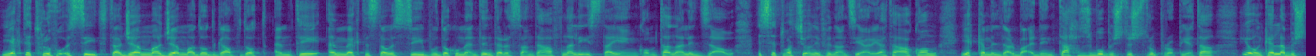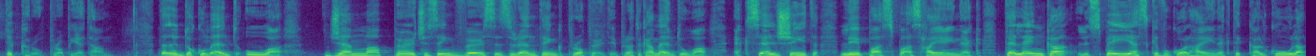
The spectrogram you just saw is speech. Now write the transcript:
Jekk tidħlu fuq is-sit ta' Gemma, gemma.gov.mt, hemmhekk tistgħu issibu dokument interessanti ħafna li jista' jgħinkom tanalizzaw is-sitwazzjoni finanzjarja tagħkom jekk kemm-il darba qegħdin taħsbu biex tixtru proprjetà jew inkella biex tikkru proprjetà. Dan id-dokument huwa Gemma Purchasing versus Renting Property. Pratikament huwa Excel sheet li pass pass ħa jgħinek telenka l-ispejjeż kif ukoll ħa jgħinek tikkalkula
